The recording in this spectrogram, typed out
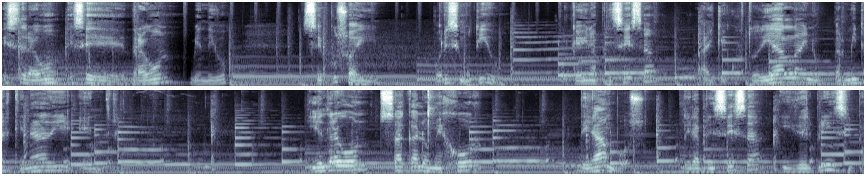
Ese dragón, ese dragón, bien digo, se puso ahí por ese motivo. Porque hay una princesa, hay que custodiarla y no permitas que nadie entre. Y el dragón saca lo mejor de ambos, de la princesa y del príncipe.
